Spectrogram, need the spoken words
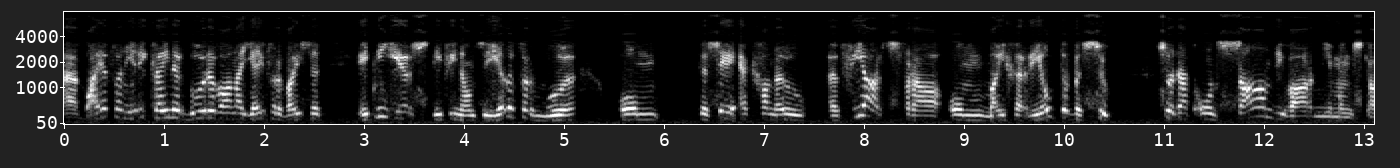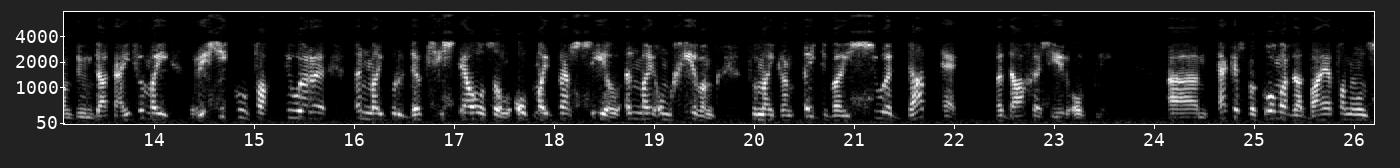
Uh baie van hierdie kleiner boere waarna jy verwys het, het nie eers die finansiële vermoë om te sê ek gaan nou 'n veearts vra om my gereeld te besoek sodat ons saam die waarnemings kan doen dat hy vir my risikofaktore in my produksiestelsel op my perseel in my omgewing vir my kan uitwys sodat ek bedag is hierop nie. Um, ek is bekommerd dat baie van ons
